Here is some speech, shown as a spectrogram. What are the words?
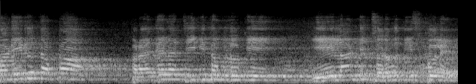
పడిరు తప్ప ప్రజల జీవితంలోకి ఎలాంటి చొరవ తీసుకోలేదు.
